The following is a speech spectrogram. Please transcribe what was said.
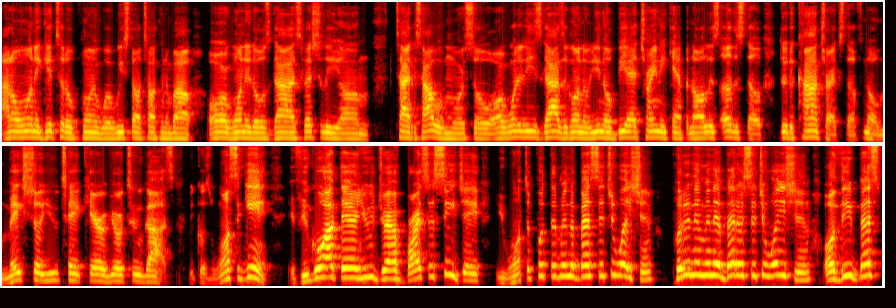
I don't want to get to the point where we start talking about or one of those guys, especially um Tytus Howard more so, or one of these guys are going to, you know, be at training camp and all this other stuff, do the contract stuff. No, make sure you take care of your two guys because once again, if you go out there and you draft Bryce or CJ, you want to put them in the best situation, putting them in a better situation or the best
